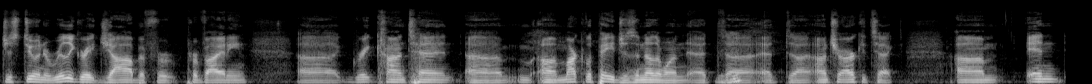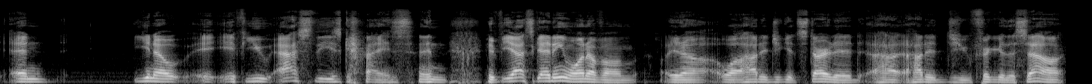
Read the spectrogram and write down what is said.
just doing a really great job of for providing uh, great content. Um, uh, Mark LePage is another one at mm-hmm. Uh, at uh, Entre Architect, um, and and you know, if you ask these guys, and if you ask any one of them, you know, well, how did you get started? How, how did you figure this out?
